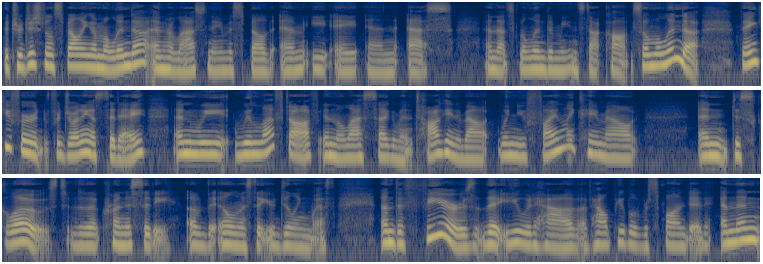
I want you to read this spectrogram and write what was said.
the traditional spelling of melinda and her last name is spelled m-e-a-n-s and that's melindameans.com so melinda thank you for, for joining us today and we, we left off in the last segment talking about when you finally came out and disclosed the chronicity of the illness that you're dealing with and the fears that you would have of how people responded. And then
